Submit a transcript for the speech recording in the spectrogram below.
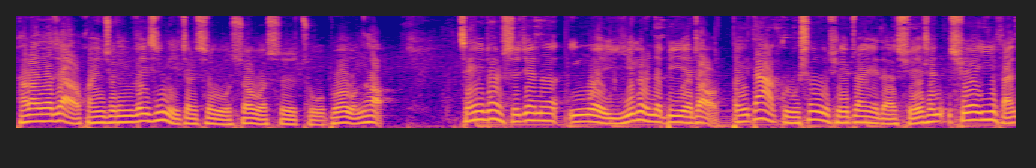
Hello，大家好，欢迎收听微心理，这里是我说，我是主播文浩。前一段时间呢，因为一个人的毕业照，北大古生物学专业的学生薛一凡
